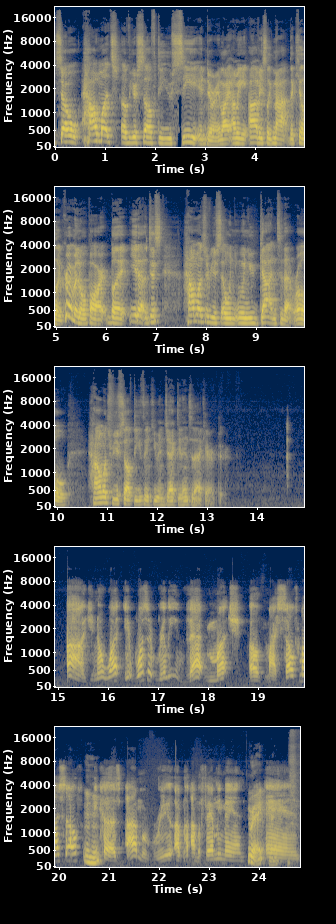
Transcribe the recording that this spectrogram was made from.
So, how much of yourself do you see enduring? Like, I mean, obviously not the killer criminal part, but you know, just how much of yourself when when you got into that role, how much of yourself do you think you injected into that character? Ah, you know what? It wasn't really that much of myself, myself, Mhm. because I'm a real, I'm, I'm a family man, Right. and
